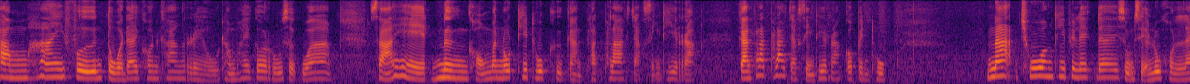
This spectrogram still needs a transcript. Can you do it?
ทำให้ฟื้นตัวได้ค่อนข้างเร็วทำให้ก็รู้สึกว่า สาเหตุหนึ่งของมนุษย์ที่ทุกข์คือการพลัดพรากจากสิ่งที่รัก การพลัดพรากจากสิ่งที่รักก็เป็นทุกข์ณช่วงที่พี่เล็กได้สูญเสียลูกคนแร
